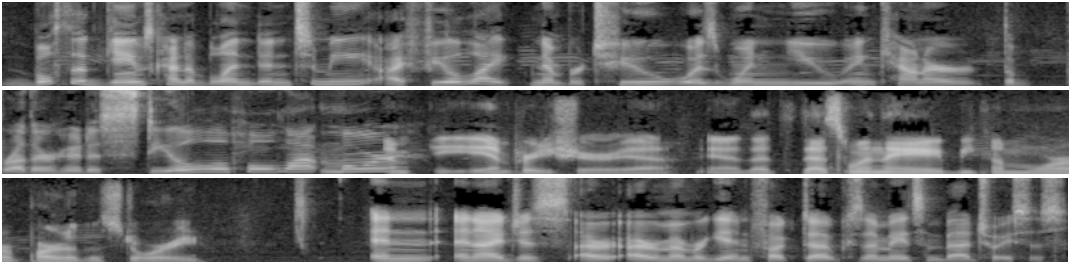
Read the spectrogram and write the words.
both the games kind of blend into me. I feel like number 2 was when you encounter the Brotherhood of Steel a whole lot more. I'm, I'm pretty sure. Yeah, yeah. That's that's when they become more part of the story. and and I just I, I remember getting fucked up because I made some bad choices.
